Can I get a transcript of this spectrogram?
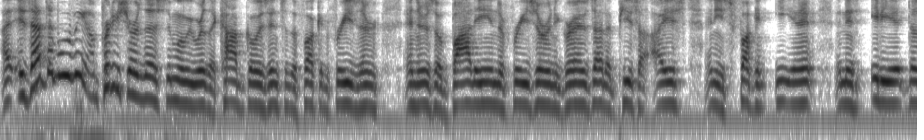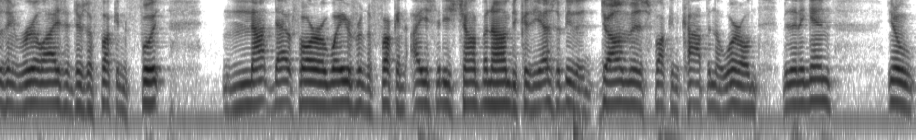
Uh, is that the movie? I'm pretty sure that's the movie where the cop goes into the fucking freezer and there's a body in the freezer and he grabs out a piece of ice and he's fucking eating it and this idiot doesn't realize that there's a fucking foot not that far away from the fucking ice that he's chomping on because he has to be the dumbest fucking cop in the world. But then again, you know,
